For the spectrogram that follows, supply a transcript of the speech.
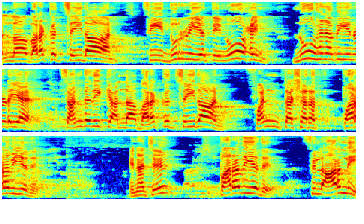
அல்லாஹ் வரக்கச் செய்தான். ஃபி துர்ரியத்தி நூஹின் நூஹ நபியினுடைய சந்ததிக்கு அல்லாஹ் வரக்கு செய்தான். ஃபன் தஷரத் பரவியது. என்னாச்சு? பரவியது. ஃபில் அரளி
